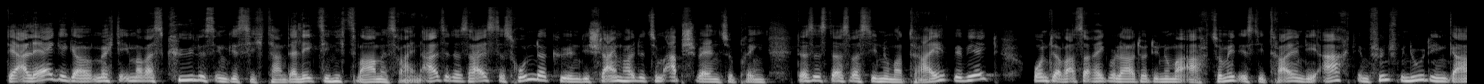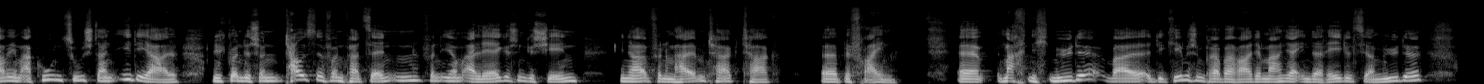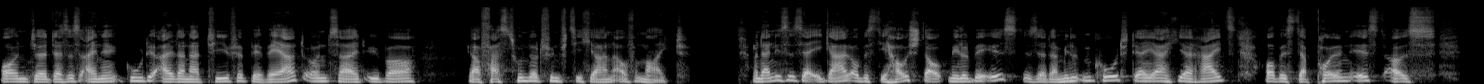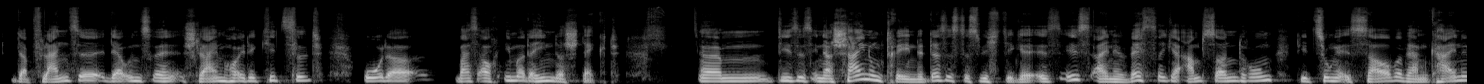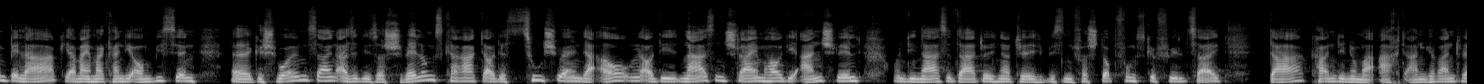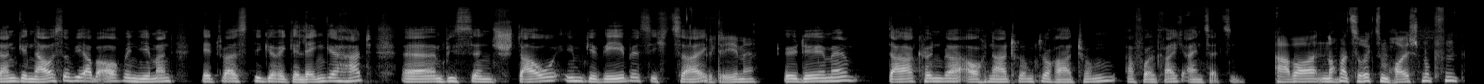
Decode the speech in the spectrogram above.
Der Allergiker möchte immer was Kühles im Gesicht haben. Der legt sich nichts Warmes rein. Also das heißt, das Runterkühlen, die Schleimhäute zum Abschwellen zu bringen, das ist das, was die Nummer 3 bewirkt und der Wasserregulator die Nummer 8. Somit ist die 3 und die 8 im 5-minütigen Gabe im akuten Zustand ideal. Und ich konnte schon tausende von Patienten von ihrem allergischen Geschehen innerhalb von einem halben Tag, Tag äh, befreien. Äh, macht nicht müde, weil die chemischen Präparate machen ja in der Regel sehr müde. Und äh, das ist eine gute Alternative, bewährt und seit über ja, fast 150 Jahren auf dem Markt. Und dann ist es ja egal, ob es die Hausstaubmilbe ist, das ist ja der Milbenkot, der ja hier reizt, ob es der Pollen ist aus der Pflanze, der unsere Schleimhäute kitzelt oder was auch immer dahinter steckt ähm, dieses in Erscheinung drehende, das ist das Wichtige. Es ist eine wässrige Absonderung. Die Zunge ist sauber. Wir haben keinen Belag. Ja, manchmal kann die auch ein bisschen äh, geschwollen sein. Also dieser Schwellungscharakter, auch das Zuschwellen der Augen, auch die Nasenschleimhaut, die anschwillt und die Nase dadurch natürlich ein bisschen Verstopfungsgefühl zeigt. Da kann die Nummer 8 angewandt werden. Genauso wie aber auch, wenn jemand etwas dickere Gelenke hat, äh, ein bisschen Stau im Gewebe sich zeigt. Ödeme. Ödeme. Da können wir auch Natriumchloratum erfolgreich einsetzen. Aber nochmal zurück zum Heuschnupfen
